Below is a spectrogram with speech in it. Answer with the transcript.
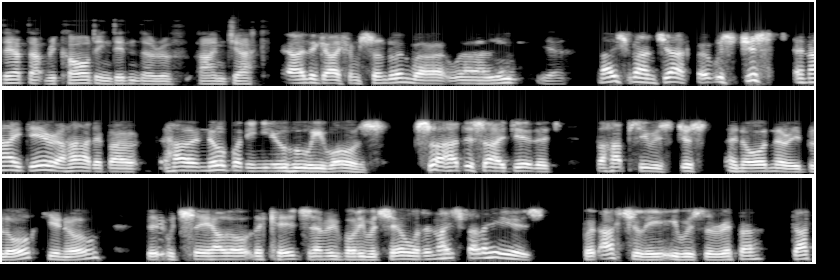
they had that recording, didn't they, of I'm Jack? I the guy from Sunderland where, I- where I live. Yeah. Nice man, Jack. It was just an idea I had about how nobody knew who he was. So I had this idea that perhaps he was just an ordinary bloke, you know, that would say hello to the kids and everybody would say, oh, what a nice fella he is. But actually, he was the Ripper. That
